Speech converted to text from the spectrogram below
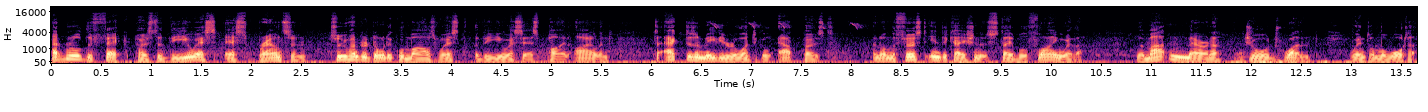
Admiral Dufek posted the USS Brownson 200 nautical miles west of the USS Pine Island to act as a meteorological outpost, and on the first indication of stable flying weather, the Martin Mariner George 1 went on the water.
